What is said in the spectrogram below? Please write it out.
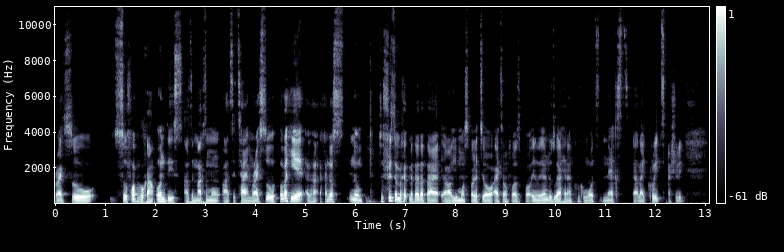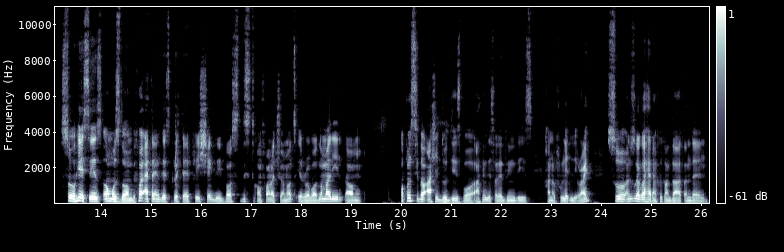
right? So so four people can own this as a maximum at a time, right? So over here, I can, just you know to freeze the metadata, uh, you must collect your item first. But anyway, let me just go ahead and click on what's next, uh, like create actually. So here it says almost done. Before item gets created, please check the box. This is to confirm that you're not a robot. Normally, um, OpenSea don't actually do this, but I think they started doing this kind of lately, right? So I'm just gonna go ahead and click on that, and then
